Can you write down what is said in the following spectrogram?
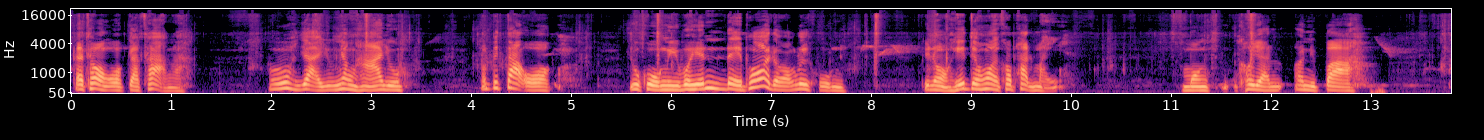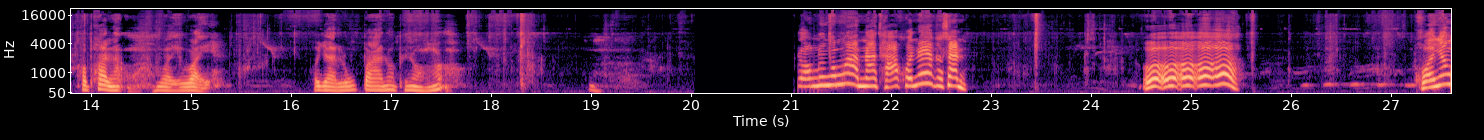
แต่ท้องออกจากทางอะโอ้ยายอยู่ยังหาอยู่ มันไปตาออก อยู่โคงนี่บ่เห็นได้พ่อดอกเลยโคงนี่พี่น้องเห็นแต่ห้อยเขาพันใหม่ มองเขาอยากอันนี้ปลาเขาพันอะไหวไหวเขาอยากลงปลาเนาะพี่น้องเนาะดอกหนึงงามๆนะช้าคนแน่กะสันเออเออเออเออเออขอยยัง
